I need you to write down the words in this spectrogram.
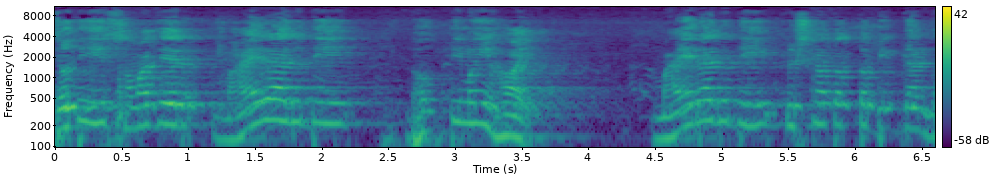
যদি সমাজের মায়েরা যদি ভক্তিময়ী হয়। মায়েরা যদি কৃষ্ণতত্ত্ব বিজ্ঞান জানে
